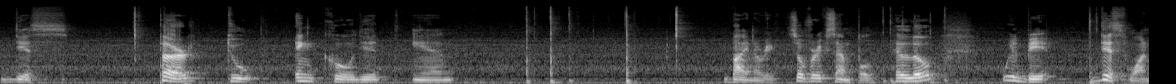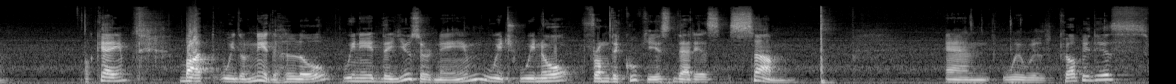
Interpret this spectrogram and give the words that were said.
this perl to encode it in binary. So for example hello will be this one okay? But we don't need hello we need the username which we know from the cookies that is Sam and we will copy this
